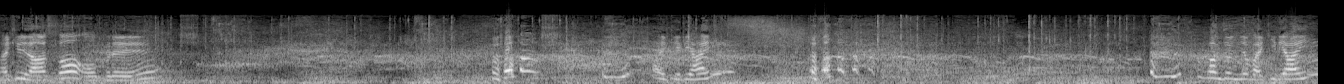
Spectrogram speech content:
발길이 나왔어? 어 그래. 발길이 하이? 소감 좀요 발길이 하이?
